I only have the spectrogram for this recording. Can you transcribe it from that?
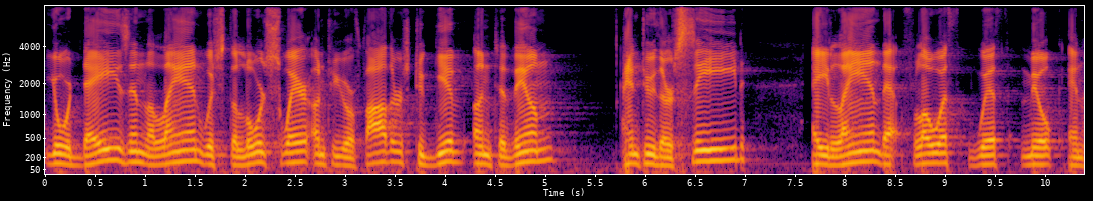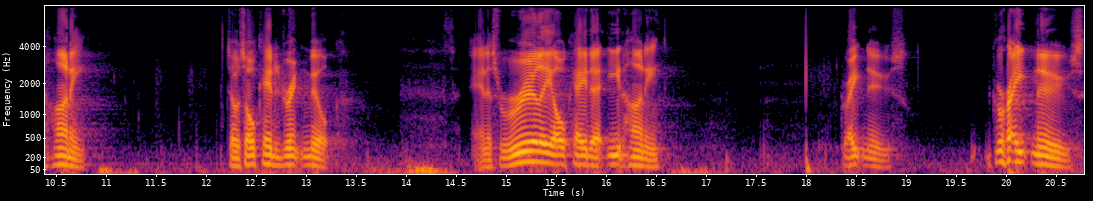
your days in the land which the Lord sware unto your fathers to give unto them and to their seed a land that floweth with milk and honey. So it's okay to drink milk. And it's really okay to eat honey. Great news. Great news.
